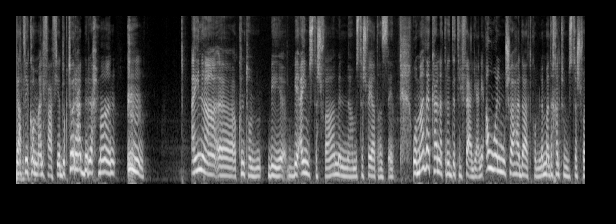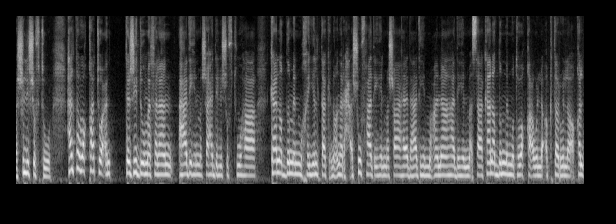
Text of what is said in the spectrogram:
يعطيكم ألف عافية. دكتور عبد الرحمن أين آه، كنتم بأي مستشفى من مستشفيات غزة؟ وماذا كانت ردة الفعل؟ يعني أول مشاهداتكم لما دخلتوا المستشفى شو اللي شفتوه؟ هل توقعتوا أن تجدوا مثلا هذه المشاهد اللي شفتوها؟ كانت ضمن مخيلتك إنه أنا رح أشوف هذه المشاهد هذه المعاناة هذه المأساة؟ كانت ضمن المتوقع ولا أكثر ولا أقل؟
